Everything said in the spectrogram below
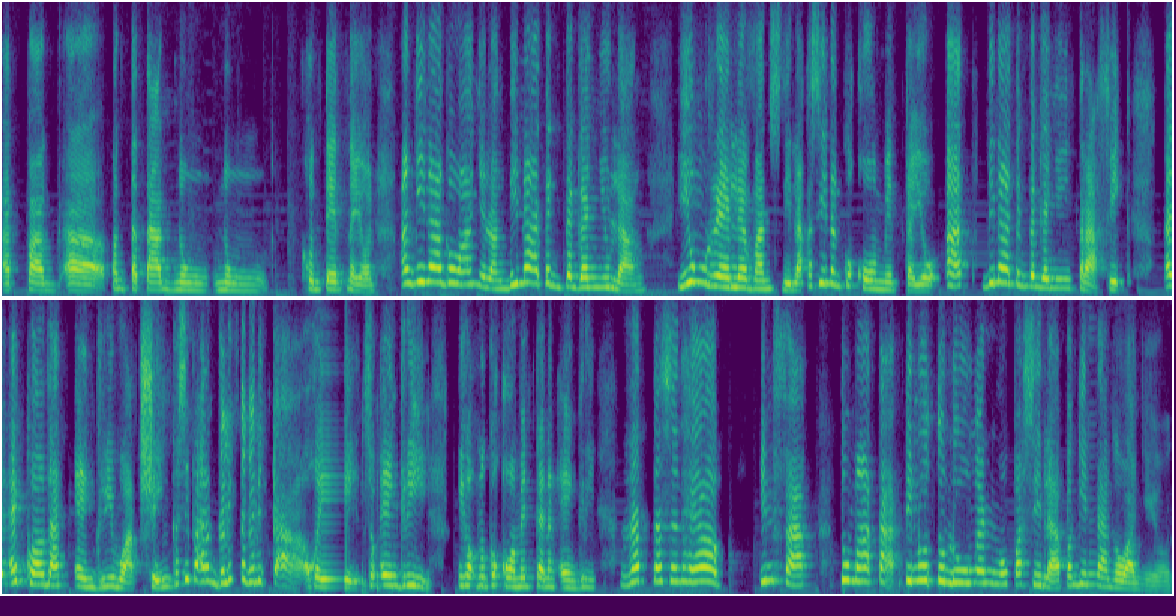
at pag uh, pagtatag nung nung content na yon, ang ginagawa niyo lang, dinadagdagan niyo lang yung relevance nila kasi nagko-comment kayo at dinadagdagan niyo yung traffic. I, I call that angry watching kasi parang galit na galit ka. Okay, so angry. Ikaw magko-comment ka ng angry. That doesn't help. In fact, tumata tinutulungan mo pa sila pag ginagawa niyo yun.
